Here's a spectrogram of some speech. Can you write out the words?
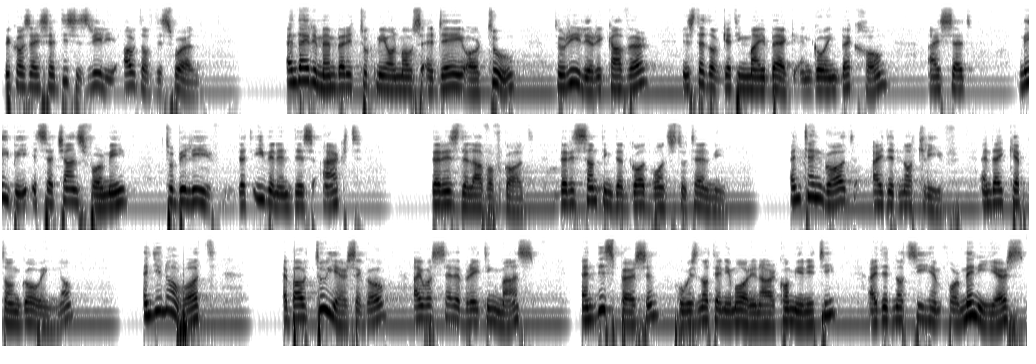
because I said, this is really out of this world. And I remember it took me almost a day or two to really recover. Instead of getting my bag and going back home, I said, maybe it's a chance for me to believe that even in this act, there is the love of God there is something that God wants to tell me. And thank God I did not leave and I kept on going, no? And you know what? About two years ago, I was celebrating Mass and this person, who is not anymore in our community, I did not see him for many years.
